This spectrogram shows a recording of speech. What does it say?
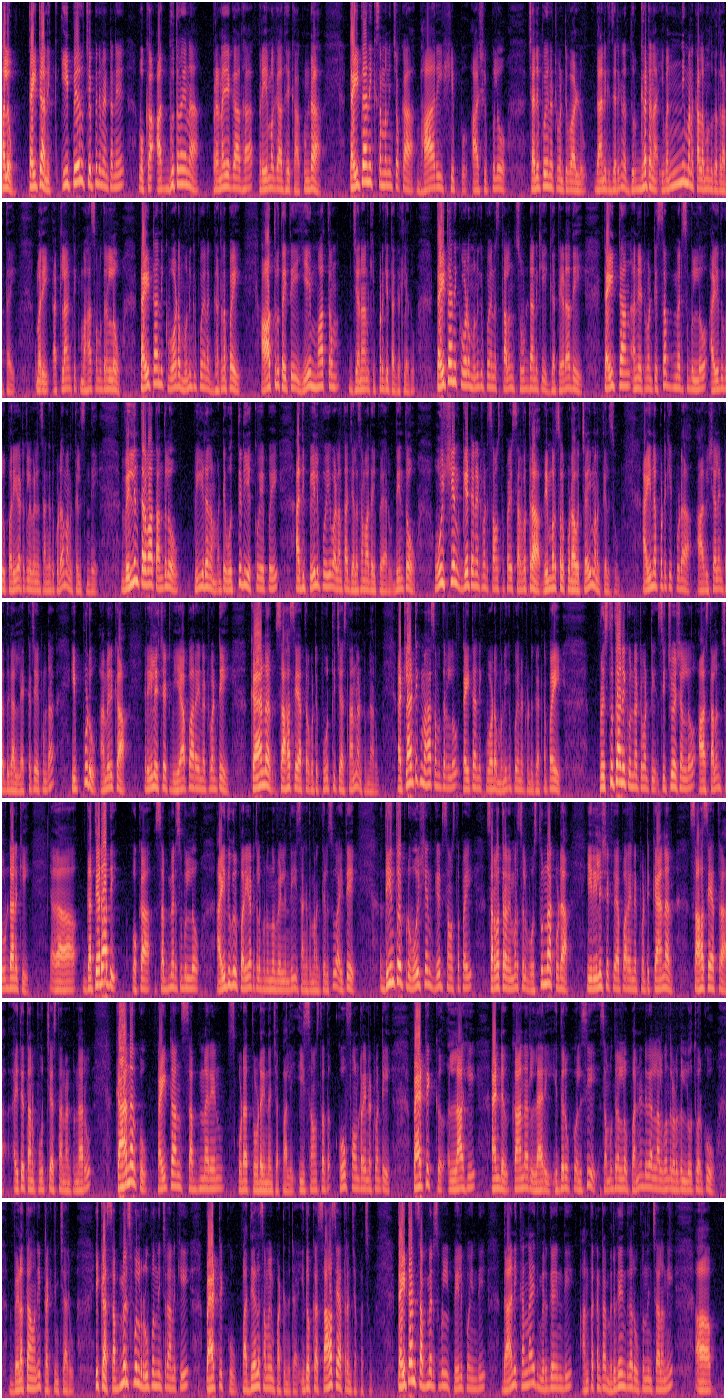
Hello Titanic. ఈ పేరు చెప్పిన వెంటనే ఒక అద్భుతమైన ప్రణయగాథ ప్రేమగాథే కాకుండా టైటానిక్ సంబంధించి ఒక భారీ షిప్ ఆ షిప్పులో చనిపోయినటువంటి వాళ్ళు దానికి జరిగిన దుర్ఘటన ఇవన్నీ మన కళ్ళ ముందు కదలాడతాయి. మరి అట్లాంటిక్ మహాసముద్రంలో టైటానిక్ ఓడ మునిగిపోయిన ఘటనపై ఆతృత అయితే ఏమాత్రం జనానికి ఇప్పటికీ తగ్గట్లేదు. టైటానిక్ ఓడ మునిగిపోయిన స్థలం చూడడానికి గతేడాది టైటాన్ అనేటువంటి సబ్ మెర్సిబుల్లో ఐదుగురు పర్యాటకులు వెళ్ళిన సంగతి కూడా మనకు తెలిసిందే. వెళ్ళిన తర్వాత అందులో పీడనం అంటే ఒత్తిడి ఎక్కువైపోయి అది పేలిపోయి వాళ్ళంతా జలసమాధి అయిపోయారు దీంతో ఓషియన్ గేట్ అనేటువంటి సంస్థపై సర్వత్రా విమర్శలు కూడా వచ్చాయి మనకు తెలుసు. అయినప్పటికీ కూడా ఆ విషయాలేం పెద్దగా లెక్క చేయకుండా ఇప్పుడు అమెరికా రియల్ ఎస్టేట్ వ్యాపార అయినటువంటి క్యానర్ సాహసయాత్ర ఒకటి పూర్తి చేస్తానని అంటున్నారు. అట్లాంటిక్ మహాసముద్రంలో టైటానిక్ ఓడ మునిగిపోయినటువంటి ఘటనపై ప్రస్తుతానికి ఉన్నటువంటి సిచ్యువేషన్లో ఆ స్థలం చూడడానికి గతేడాది ఒక సబ్మెర్సిబుల్లో ఐదుగురు పర్యాటకుల బృందం వెళ్ళింది. ఈ సంగతి మనకు తెలుసు. అయితే దీంతో ఇప్పుడు ఓషియన్ గేట్ సంస్థపై సర్వత్రా విమర్శలు వస్తున్నా కూడా ఈ రియల్ ఎస్టేట్ వ్యాపారం అయినటువంటి క్యానర్ సాహసయాత్ర అయితే తాను పూర్తి చేస్తానంటున్నారు. క్యానర్కు టైటాన్ సబ్మెరైన్స్ కూడా తోడైందని చెప్పాలి. ఈ సంస్థ కో ఫౌండర్ అయినటువంటి Patrick Lahey and Connor Lari ఇద్దరు కలిసి సముద్రంలో పన్నెండు వేల నాలుగు వందల అడుగుల లోతు వరకు వెళతామని ప్రకటించారు. ఇక సబ్మెర్సిబుల్ రూపొందించడానికి ప్యాట్రిక్ పదేళ్ళ సమయం పట్టిందట. ఇదొక సాహసయాత్ర అని చెప్పచ్చు. టైటాన్ సబ్మెర్సిబుల్ పేలిపోయింది. దానికన్నా ఇది మెరుగైంది. అంతకంటా మెరుగైందిగా రూపొందించాలని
